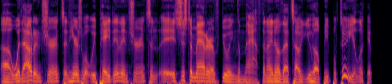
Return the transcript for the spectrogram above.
uh, without insurance, and here's what we paid in insurance, and it's just a matter of doing the math. And I know that's how you help people too. You look at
